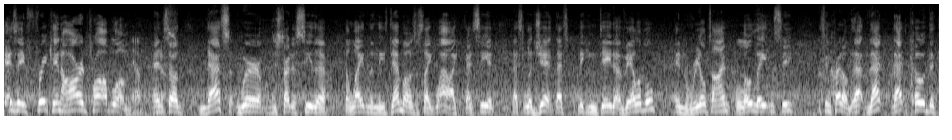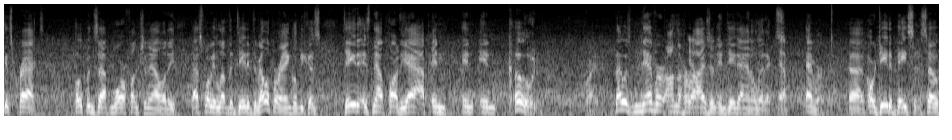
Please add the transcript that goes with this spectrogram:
is a freaking hard problem. Yeah. And Yes. so that's where you start to see the, the light in these demos. It's like, wow, I, I see it, that's legit. That's making data available in real time, low latency. It's incredible. That, that, that code that gets cracked opens up more functionality. That's why we love the data developer angle because data is now part of the app in, in, in code. right. That was never on the horizon in data analytics, Yeah. ever, uh, or databases. So,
